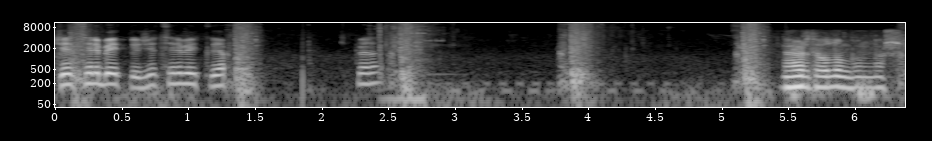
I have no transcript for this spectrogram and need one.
Jet seni bekliyor. Jet seni bekliyor. Yapma. Gitme lan. Nerede oğlum bunlar?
